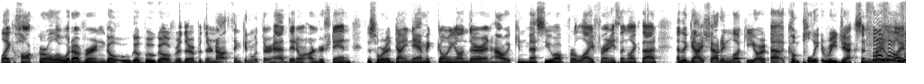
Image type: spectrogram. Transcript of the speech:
like hot girl or whatever and go ooga booga over there, but they're not thinking with their head. They don't understand the sort of dynamic going on there and how it can mess you up for life or anything like that. And the guy shouting lucky are uh, complete rejects in real life.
